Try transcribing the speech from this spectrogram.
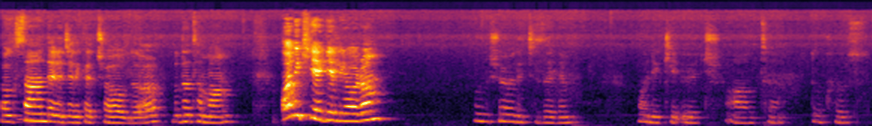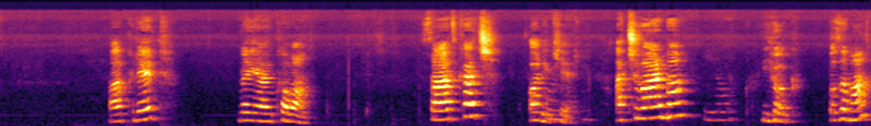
90. 90 derecelik açı oldu. Bu da tamam. 12'ye geliyorum. Bunu şöyle çizelim. 12, 3, 6, 9. Akrep ve yelkovan. Saat kaç? 12. Açı var mı? Yok. Yok. O zaman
